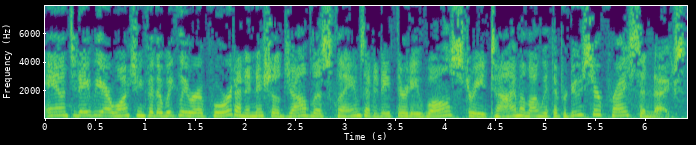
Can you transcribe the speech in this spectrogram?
And today we are watching for the weekly report on initial jobless claims at 8.30 Wall Street time along with the producer price index.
